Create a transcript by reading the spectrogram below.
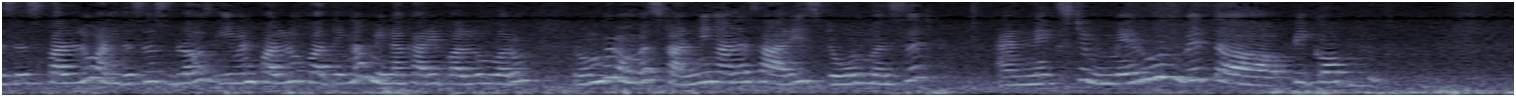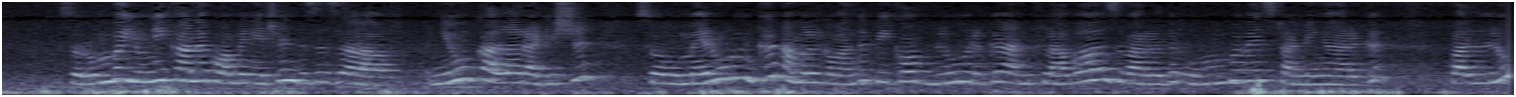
This is pallu and this is blouse even pallu பாத்தீங்கன்னா மீனாக்காரி பல்லு வரும். ரொம்ப ரொம்ப ஸ்டன்னிங்கான sarees don't miss it and next maroon with peacock blue so ரொம்ப யூனிக்கான combination this is a new colour addition so மெரூனுக்கு நம்மளுக்கு வந்து பீகாக் ப்ளூ இருக்கு அண்ட் ஃப்ளவர்ஸ் வர்றது ரொம்பவே ஸ்டன்னிங்காக இருக்கு. Pallu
